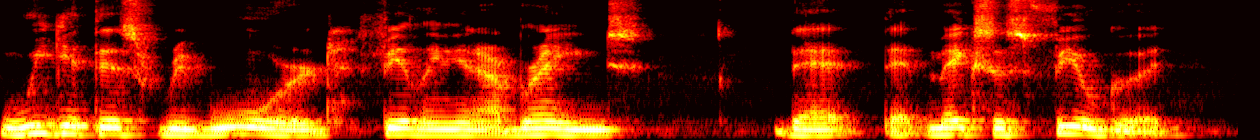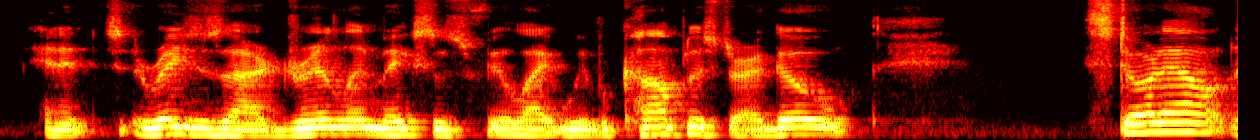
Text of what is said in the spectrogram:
we get this reward feeling in our brains that that makes us feel good. And it raises our adrenaline makes us feel like we've accomplished our goal. Start out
